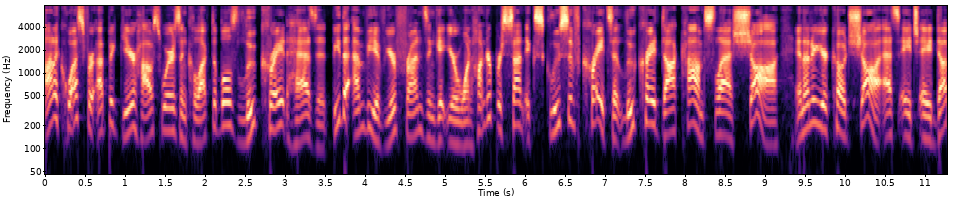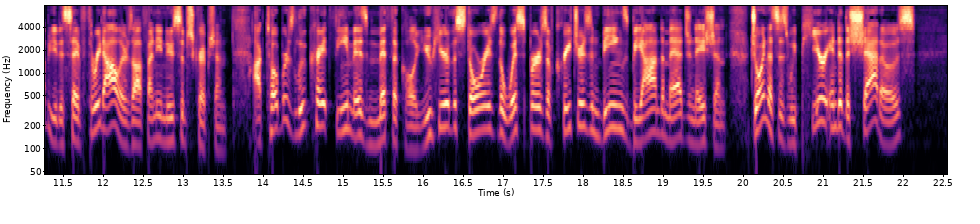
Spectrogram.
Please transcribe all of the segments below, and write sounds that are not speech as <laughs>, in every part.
On a quest for epic gear, housewares, and collectibles, Loot Crate has it. Be the envy of your friends and get your 100% exclusive crates at lootcrate.com slash Shaw and enter your code SHAW, S-H-A-W, to save $3 off any new subscription. October's Loot Crate theme is mythical. You hear the stories, the whispers of creatures and beings beyond imagination. Join us as we peer into the shadows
